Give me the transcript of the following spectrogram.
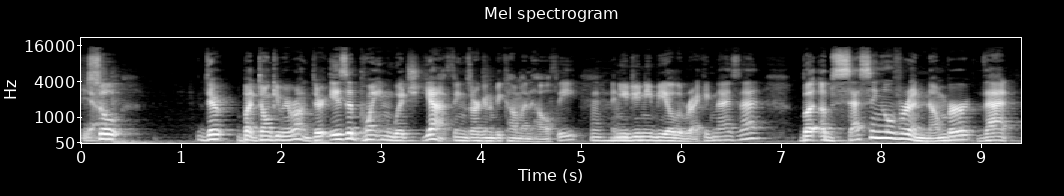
Yeah. So there, but don't get me wrong. There is a point in which, yeah, things are going to become unhealthy, Mm-hmm. and you do need to be able to recognize that. But obsessing over a number that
